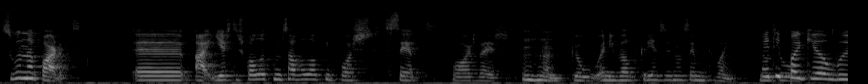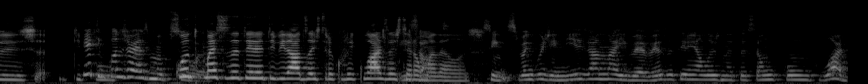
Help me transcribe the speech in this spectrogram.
Segunda parte. eh, ah, e esta escola começava logo tipo aos 7 ou aos 10. Pronto, porque eu a nível de crianças não sei muito bem. Não Uhum. É tipo estou- aqueles. Tipo, É tipo quando já és uma pessoa. quando começas a ter atividades extracurriculares, esta era uma Exato. delas. Sim, se bem que hoje em dia já anda aí bebés a terem aulas de natação com um colar,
